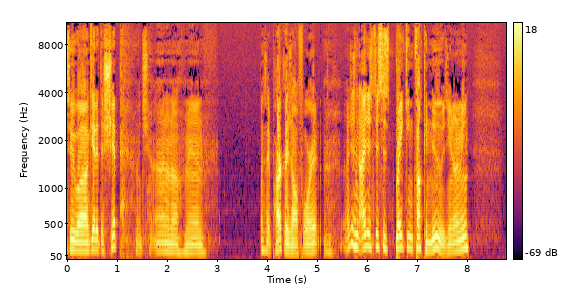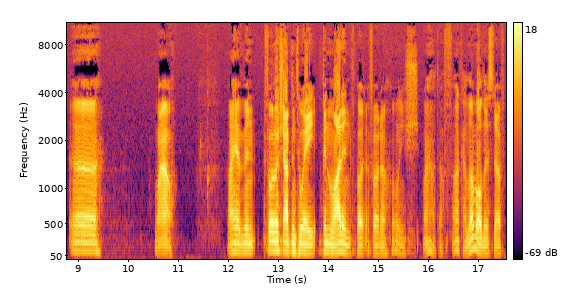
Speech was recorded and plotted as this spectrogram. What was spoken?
to uh, get it to ship, which I don't know, man. Looks like Parker's all for it. I just, I just, this is breaking fucking news. You know what I mean? Uh, wow. I have been photoshopped into a Bin Laden pho- photo. Holy shit! Wow, what the fuck? I love all this stuff.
